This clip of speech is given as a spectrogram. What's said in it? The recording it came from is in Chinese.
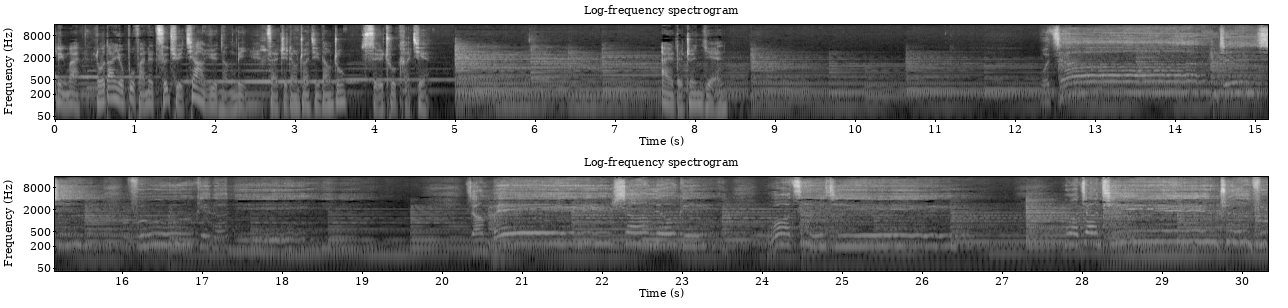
另外，罗大佑不凡的词曲驾驭能力，在这张专辑当中随处可见。《爱的箴言》，我将真心付给了你，将悲伤留给我自己，我将情。春付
